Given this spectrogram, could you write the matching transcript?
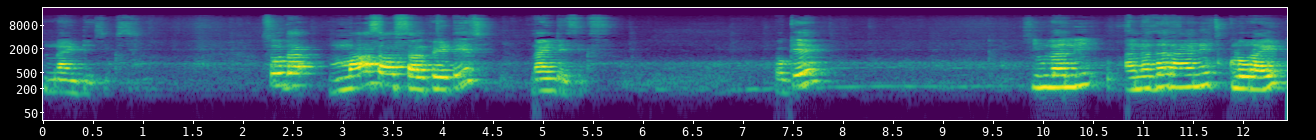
96 so the mass of sulfate is 96 okay similarly another ion is chloride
